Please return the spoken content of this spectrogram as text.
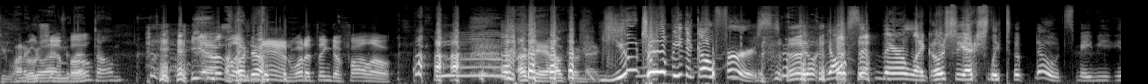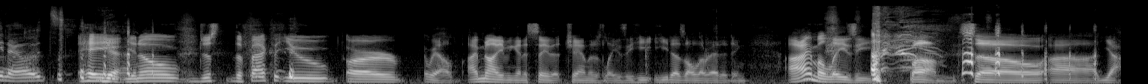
you want to go after that, Tom? yeah, I was oh, like, no. man, what a thing to follow. Okay, I'll go next. You told me to go first. You know, y'all sitting there like, oh, she actually took notes. Maybe you know. It's... Hey, Yeah. you know, just the fact that you are well, I'm not even going to say that Chandler's lazy. He he does all our editing. I'm a lazy bum. So, uh, yeah.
